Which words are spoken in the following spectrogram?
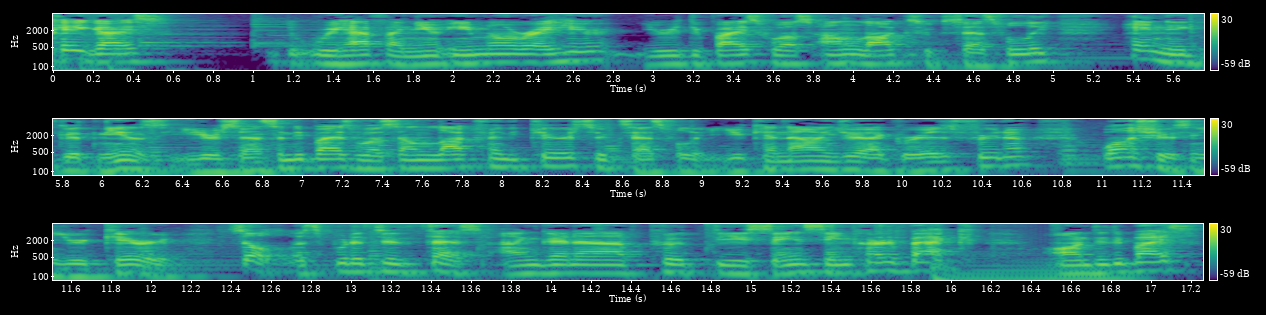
Okay guys, we have a new email right here. Your device was unlocked successfully. Hey Nick, good news. Your Samsung device was unlocked from the carrier successfully. You can now enjoy a greater freedom while choosing your carrier. So let's put it to the test. I'm gonna put the same SIM card back on the device.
